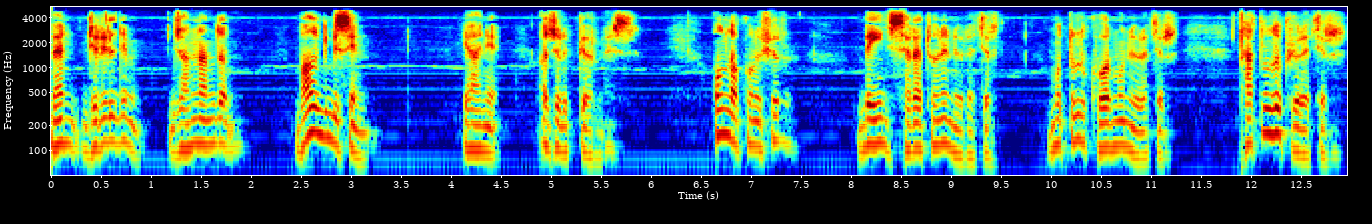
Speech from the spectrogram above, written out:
Ben dirildim, canlandım. Bal gibisin. Yani acılık görmez. Onunla konuşur, beyin serotonin üretir. Mutluluk hormonu üretir. Tatlılık üretir.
